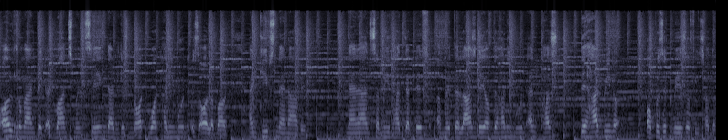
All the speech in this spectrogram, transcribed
all romantic advancements, saying that it is not what honeymoon is all about and keeps Naina away. Naina and Sameer had their tiff amid the last day of the honeymoon and thus they had been opposite ways of each other.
